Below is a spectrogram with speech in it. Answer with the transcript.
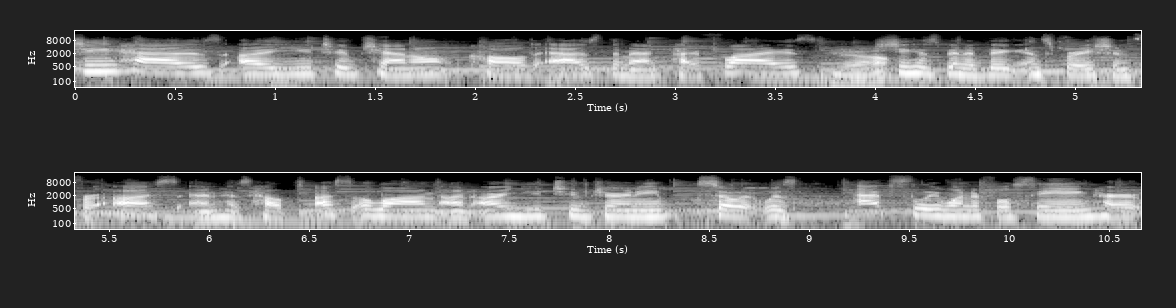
She has a YouTube channel called As the Magpie Flies. Yeah. She has been a big inspiration for us and has helped us along on our YouTube journey. So it was absolutely wonderful seeing her.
